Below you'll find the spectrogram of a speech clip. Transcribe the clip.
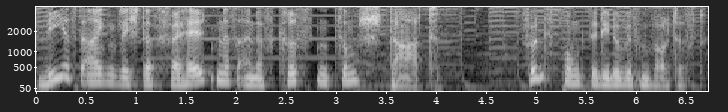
Wie ist eigentlich das Verhältnis eines Christen zum Staat? Fünf Punkte, die du wissen solltest.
